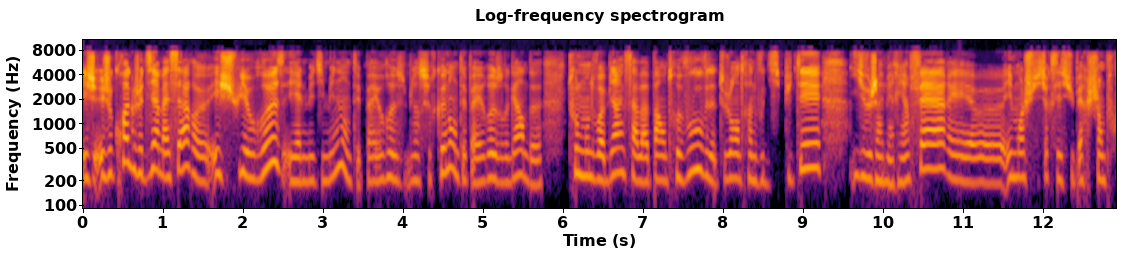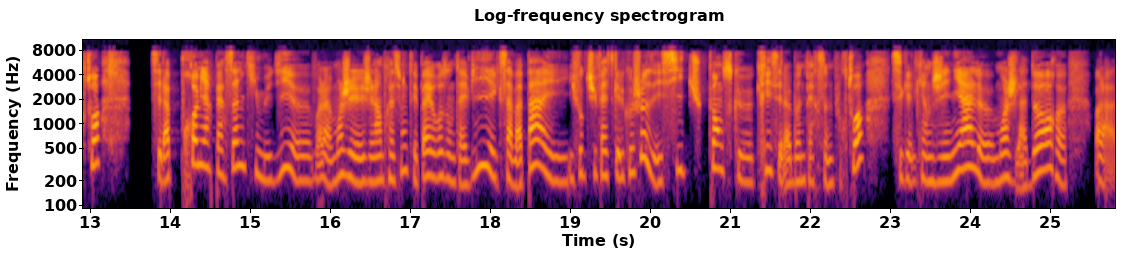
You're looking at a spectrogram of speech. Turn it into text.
Et je, crois que je dis à ma sœur, euh, et je suis heureuse, et elle me dit, mais non, t'es pas heureuse. Bien sûr que non, t'es pas heureuse. Regarde, tout le monde voit bien que ça va pas entre vous, vous êtes toujours en train de vous disputer, il veut jamais rien faire, et, euh, et moi je suis sûre que c'est super chiant pour toi c'est la première personne qui me dit euh, voilà moi j'ai l'impression que t'es pas heureuse dans ta vie et que ça va pas et il faut que tu fasses quelque chose et si tu penses que Chris est la bonne personne pour toi c'est quelqu'un de génial euh, moi je l'adore euh, voilà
